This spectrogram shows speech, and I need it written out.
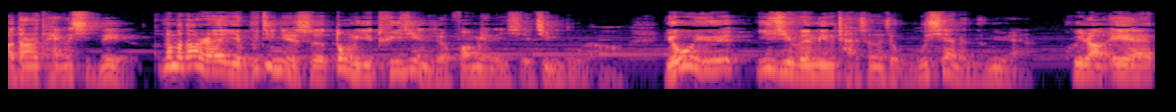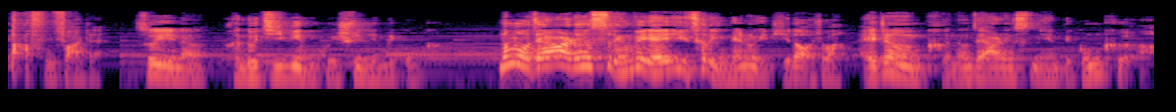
啊，当然太阳系内的，那么当然也不仅仅是动力推进这方面的一些进步了啊。由于一级文明产生的这无限的能源，会让 AI 大幅发展，所以呢，很多疾病会瞬间被攻克。那么我在二零四零未来预测的影片中也提到，是吧？癌症可能在二零四年被攻克啊。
